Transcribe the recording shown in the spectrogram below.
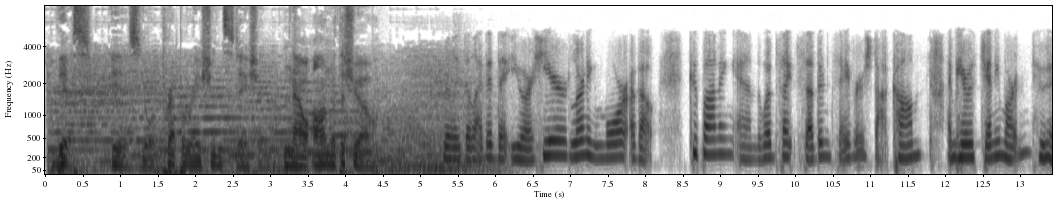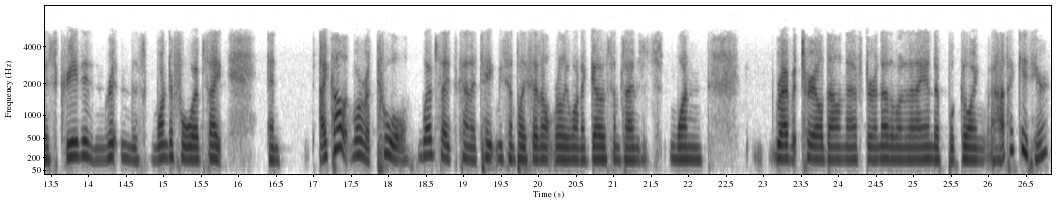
This is your preparation station. Now on with the show. Really delighted that you are here learning more about couponing and the website southernsavers.com. I'm here with Jenny Martin, who has created and written this wonderful website. And I call it more of a tool. Websites kind of take me someplace I don't really want to go. Sometimes it's one rabbit trail down after another one, and I end up going, how did I get here?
